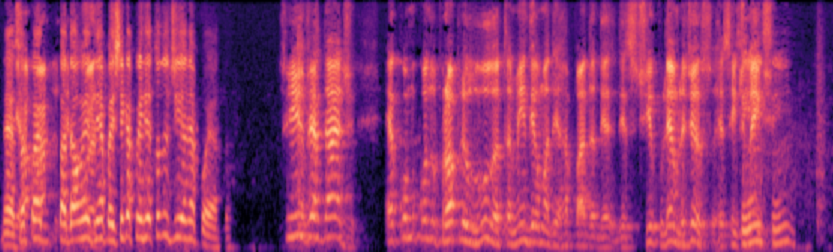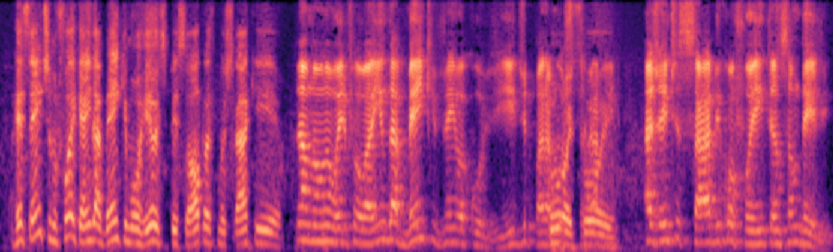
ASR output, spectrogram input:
Né? Só para dar um exemplo, a gente tem que aprender todo dia, né, poeta? Sim, é verdade. É como quando o próprio Lula também deu uma derrapada de, desse tipo, lembra disso, recentemente? Sim, sim. Recente, não foi? Que ainda bem que morreu esse pessoal para mostrar que. Não, não, não. Ele falou: ainda bem que veio a Covid para foi, mostrar. Foi. A gente sabe qual foi a intenção dele.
